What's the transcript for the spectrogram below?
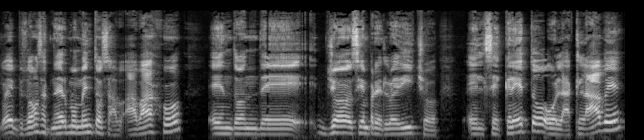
pues vamos a tener momentos abajo en donde yo siempre lo he dicho, el secreto o la clave,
